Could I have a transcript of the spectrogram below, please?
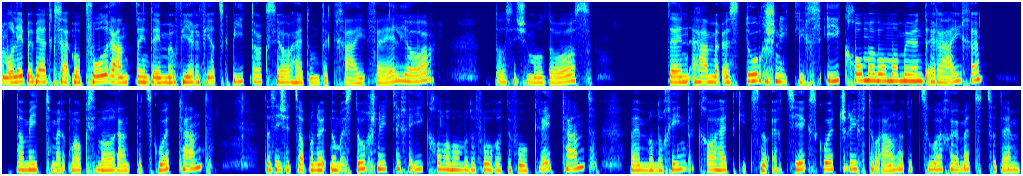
Mal eben, wir haben gesagt, man die Vollrente, indem man 44 Beitragsjahre hat und kein Fehljahr. Das ist einmal das. Dann haben wir ein durchschnittliches Einkommen, das wir erreichen müssen, damit wir die Maximalrente zu gut haben. Das ist jetzt aber nicht nur das durchschnittliche Einkommen, das wir davor davon geredet haben. Wenn man noch Kinder hat, gibt es noch Erziehungsgutschriften, die auch noch dazukommen zu dem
